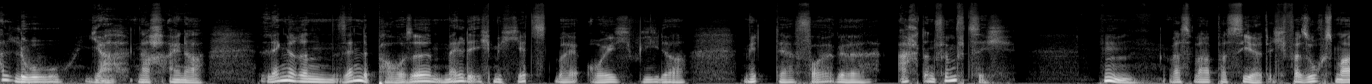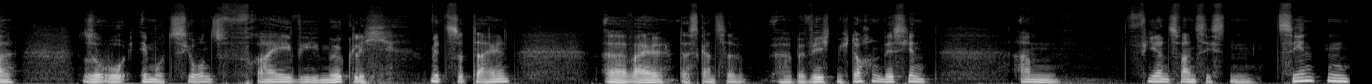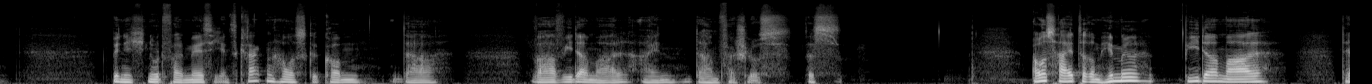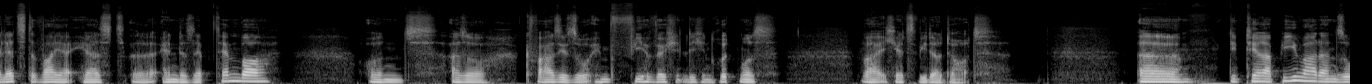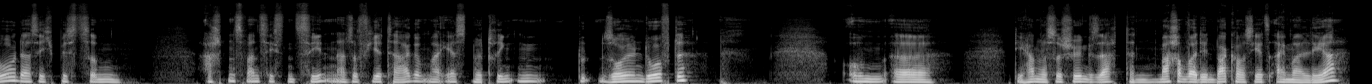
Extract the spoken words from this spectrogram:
Hallo, ja, nach einer längeren Sendepause melde ich mich jetzt bei euch wieder mit der Folge 58. Hm, was war passiert? Ich versuche es mal so emotionsfrei wie möglich mitzuteilen, äh, weil das Ganze äh, bewegt mich doch ein bisschen. Am 24.10 bin ich notfallmäßig ins Krankenhaus gekommen. Da war wieder mal ein Darmverschluss. Das aus heiterem Himmel wieder mal. Der letzte war ja erst äh, Ende September und also quasi so im vierwöchentlichen Rhythmus war ich jetzt wieder dort. Äh, die Therapie war dann so, dass ich bis zum 28.10., also vier Tage, mal erst nur trinken sollen durfte. Um, äh, die haben das so schön gesagt, dann machen wir den Backhaus jetzt einmal leer,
